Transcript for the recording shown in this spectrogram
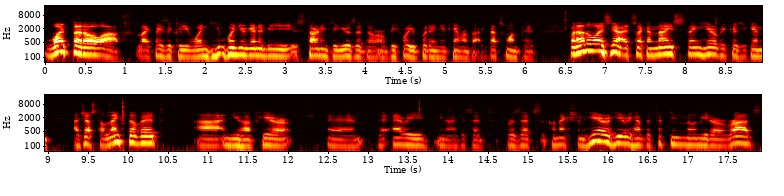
wipe that all off, like basically when you when you're gonna be starting to use it or before you put in your camera bag. That's one tip. But otherwise, yeah, it's like a nice thing here because you can adjust the length of it, uh, and you have here um, the Arri, you know, like I said, rosettes connection here. Here you have the 15 millimeter rods,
